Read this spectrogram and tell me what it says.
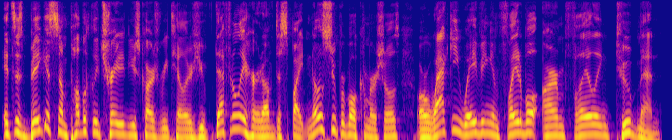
it's as big as some publicly traded used cars retailers you've definitely heard of, despite no Super Bowl commercials or wacky waving inflatable arm flailing tube men.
